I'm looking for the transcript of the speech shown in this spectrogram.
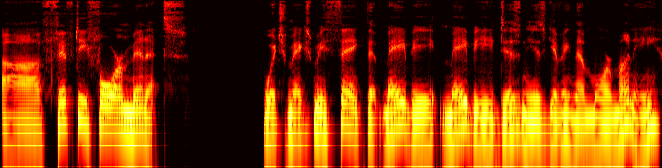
Uh, 54 minutes, which makes me think that maybe, maybe Disney is giving them more money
